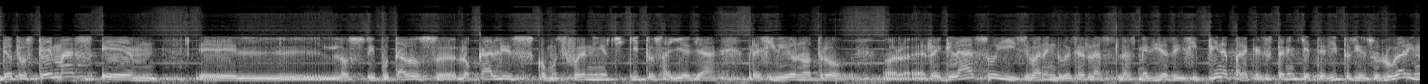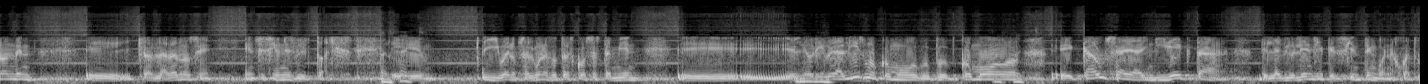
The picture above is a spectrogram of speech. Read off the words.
de otros temas. Eh, los diputados eh, locales, como si fueran niños chiquitos, ayer ya recibieron otro reglazo y se van a endurecer las, las medidas de disciplina para que se estén quietecitos y en su lugar y no anden trasladándose en sesiones virtuales. y bueno, pues algunas otras cosas también. el neoliberalismo como, como causa indirecta de la violencia que se siente en Guanajuato.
